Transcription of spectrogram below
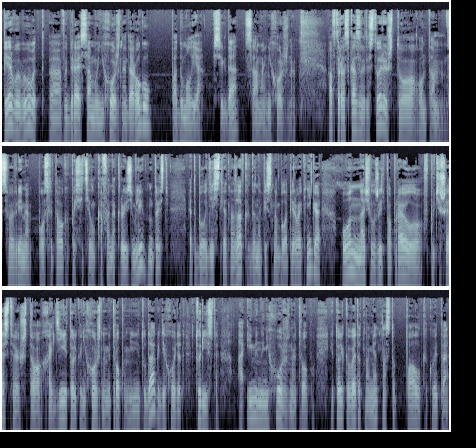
Первый вывод, э, выбирая самую нехоженную дорогу, подумал я, всегда самую нехоженную. Автор рассказывает историю, что он там в свое время, после того, как посетил кафе на краю земли, ну то есть это было 10 лет назад, когда написана была первая книга, он начал жить по правилу в путешествиях, что ходи только нехоженными тропами, не туда, где ходят туристы, а именно нехоженную тропу. И только в этот момент наступал какой-то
